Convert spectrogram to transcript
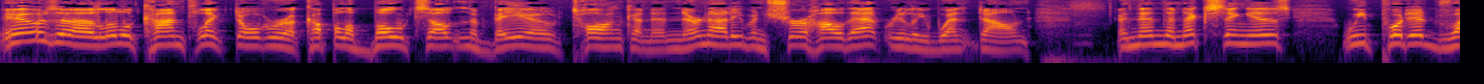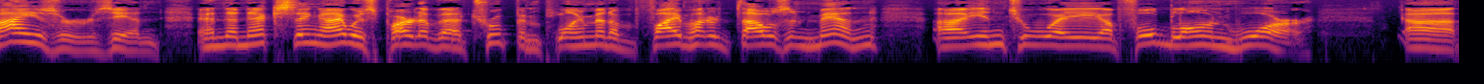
It was a little conflict over a couple of boats out in the Bay of Tonkin, and they're not even sure how that really went down. And then the next thing is we put advisors in. And the next thing, I was part of a troop employment of 500,000 men uh, into a, a full blown war. Uh,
